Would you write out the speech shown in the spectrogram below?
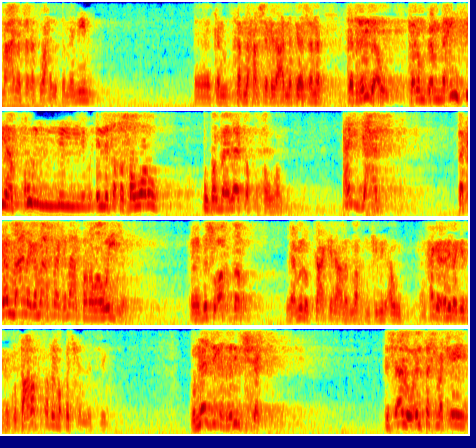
كان معانا سنة 81 آه، كان خدنا حبسه كده قعدنا فيها سنة. كانت غريبة قوي. كانوا مجمعين فيها كل اللي, اللي تتصوره وما لا تتصوره أي حد. فكان معانا جماعة اسمها جماعة الفرماويه كانوا يلبسوا أخضر ويعملوا بتاع كده على دماغهم كبير قوي. كان حاجة غريبة جدا. كنت اعرفها قبل ما أخش السجن والناس دي كانت غريبة الشكل. تسأله أنت اسمك إيه؟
